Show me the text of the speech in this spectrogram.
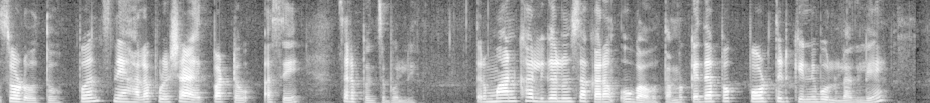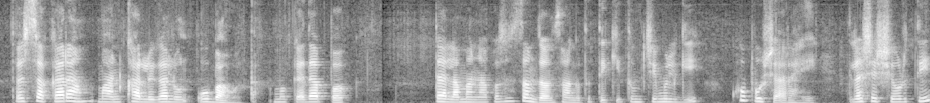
सोडवतो. पण स्नेहाला पुढे शाळेत पाठव असे सरपंच बोलले. तर मान खाली घालून सकाराम उभा होता. मुख्याध्यापक पोट तिडकीने बोलू लागले. तर सकाराम मान खाली घालून उभा होता. मुख्याध्यापक त्याला मनापासून समजावून सांगत होते की तुमची मुलगी खूप हुशार आहे. तिला शिष्यवृत्ती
